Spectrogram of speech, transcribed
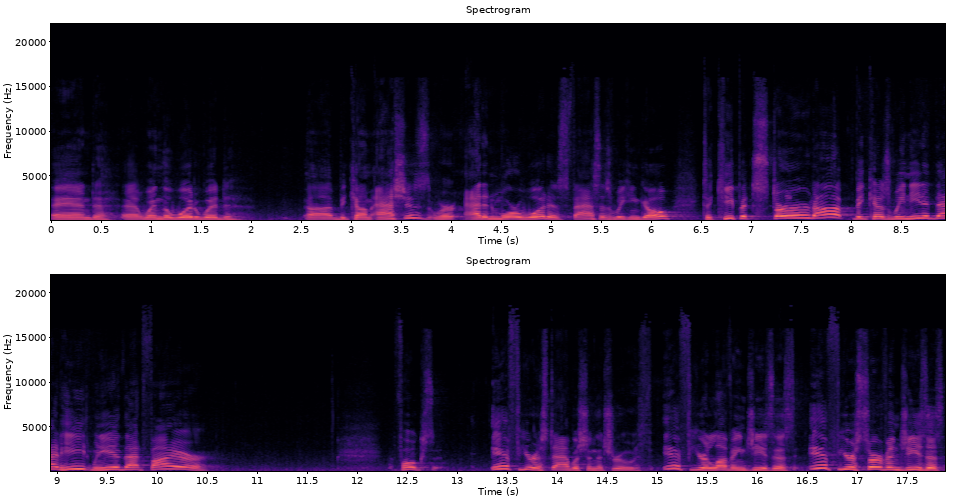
And uh, when the wood would uh, become ashes, we're adding more wood as fast as we can go to keep it stirred up because we needed that heat, we needed that fire. Folks, if you're established in the truth, if you're loving Jesus, if you're serving Jesus,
